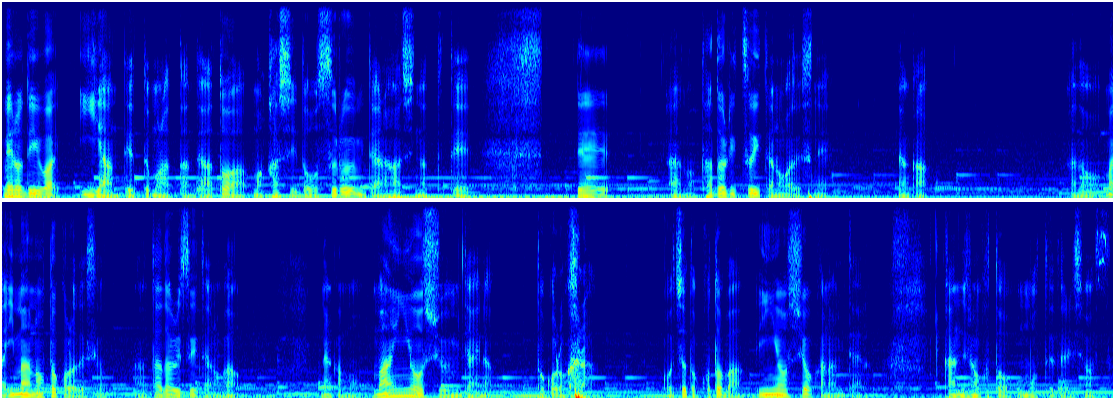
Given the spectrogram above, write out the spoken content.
メロディーはいいやんって言ってもらったんであとはま歌詞どうするみたいな話になっててであのたどり着いたのがですねなんかあのまあ今のところですよたどり着いたのがなんかもう「万葉集」みたいなところからこうちょっと言葉引用しようかなみたいな感じのことを思ってたりします。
